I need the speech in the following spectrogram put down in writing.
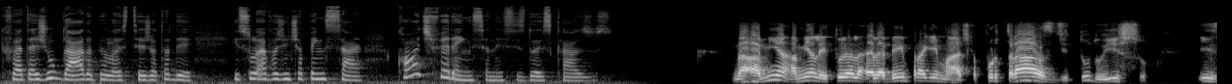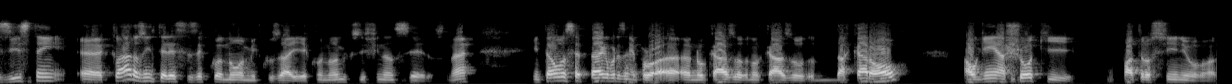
que foi até julgada pelo STJD. Isso leva a gente a pensar qual a diferença nesses dois casos. Na, a, minha, a minha leitura ela, ela é bem pragmática. Por trás de tudo isso existem é, claros interesses econômicos aí, econômicos e financeiros, né? Então você pega, por exemplo, no caso no caso da Carol, alguém achou que o patrocínio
